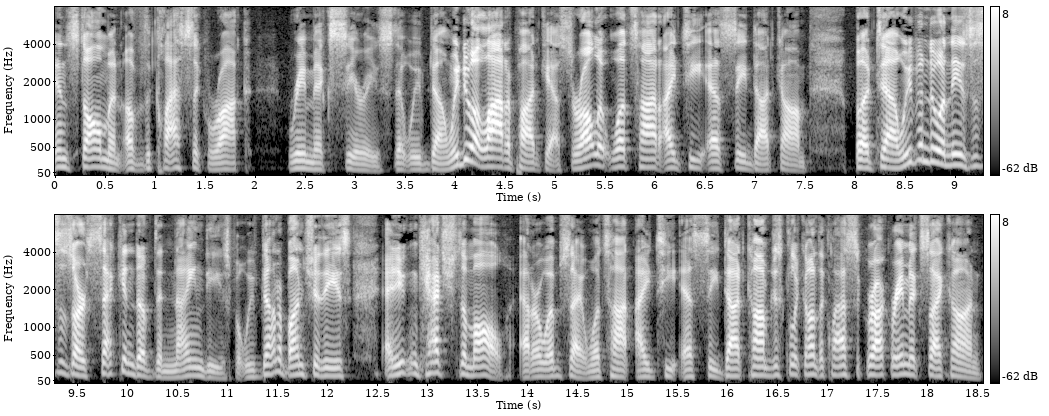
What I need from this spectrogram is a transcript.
installment of the classic rock remix series that we've done? We do a lot of podcasts. They're all at what's hot, itsc.com. But uh, we've been doing these. This is our second of the 90s, but we've done a bunch of these, and you can catch them all at our website, what's hot, itsc.com. Just click on the classic rock remix icon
